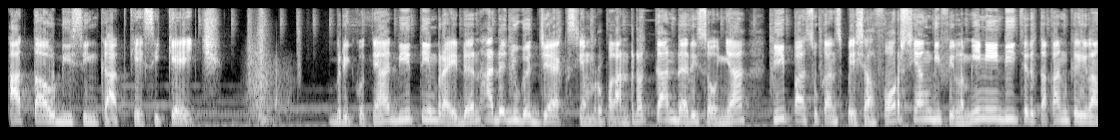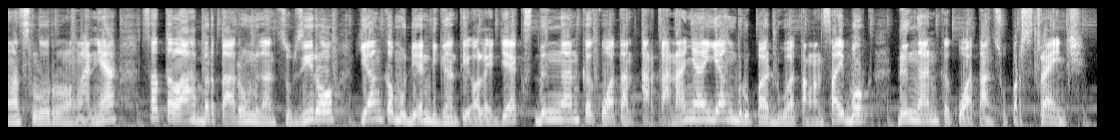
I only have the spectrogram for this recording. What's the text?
atau disingkat Casey Cage. Berikutnya di tim Raiden ada juga Jax yang merupakan rekan dari Sonya di pasukan Special Force yang di film ini diceritakan kehilangan seluruh lengannya setelah bertarung dengan Sub-Zero yang kemudian diganti oleh Jax dengan kekuatan arkananya yang berupa dua tangan cyborg dengan kekuatan Super Strange.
